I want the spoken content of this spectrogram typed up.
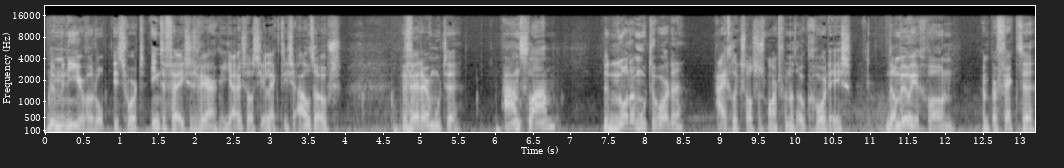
de manier waarop dit soort interfaces werken. Juist als die elektrische auto's verder moeten aanslaan. De norm moeten worden. Eigenlijk zoals de smartphone dat ook geworden is. Dan wil je gewoon een perfecte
